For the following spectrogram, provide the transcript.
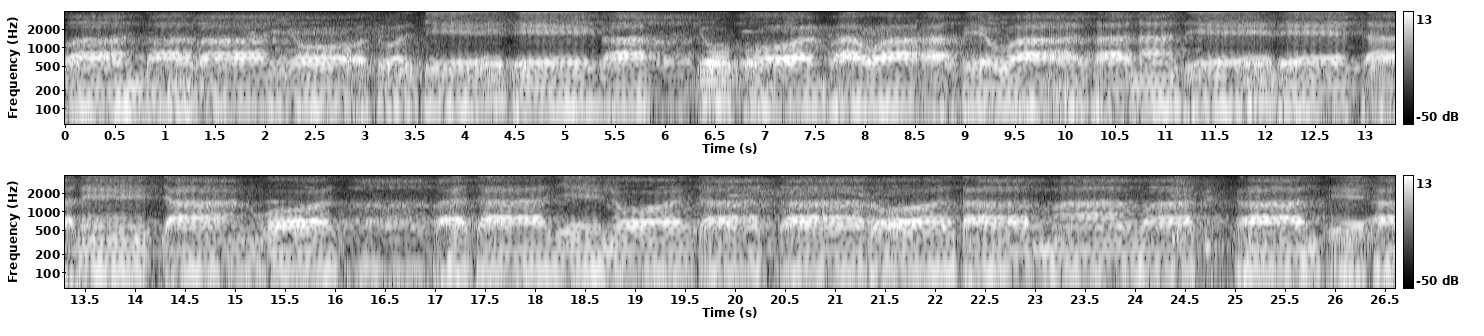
วันตารายโยสุชิเตกายุโกนภาวะเพวะธานา เสเดสเนจังวสปัจจายโนจตตารธรรมาวัฏฐานเตอา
